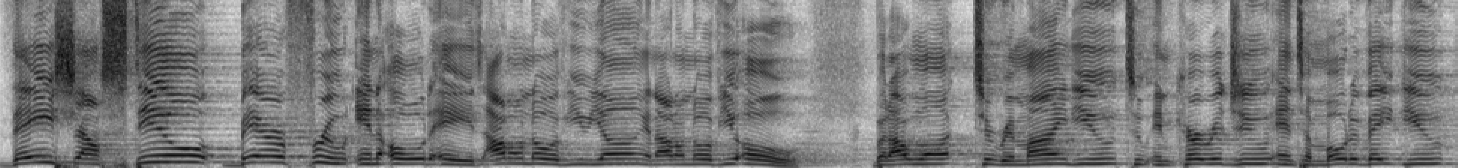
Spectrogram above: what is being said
They shall still bear fruit in old age. I don't know if you young and I don't know if you old, but I want to remind you, to encourage you, and to motivate you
